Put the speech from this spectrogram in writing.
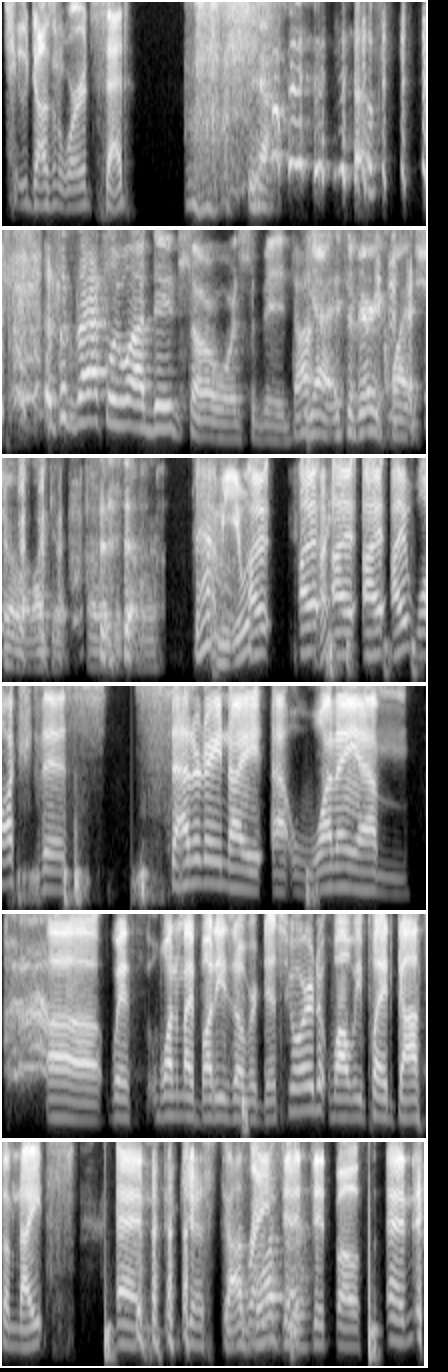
two dozen words said. Yeah. yes. It's exactly what I need Star Wars to be. Not, Yeah, it's a very quiet show. I like it. I like it that way. Yeah, I mean, it was. I I, Nice. I, I I watched this Saturday night at 1 a.m. uh with one of my buddies over Discord while we played Gotham Knights and just brain dead you. did both and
